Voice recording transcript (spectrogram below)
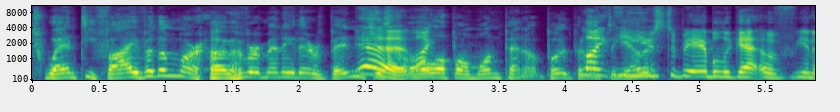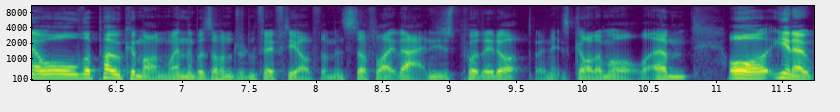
twenty five of them or however many there have been, Yeah, just like- all up on one pinup, put put like up together. you used to be able to get of you know all the Pokemon when there was 150 of them and stuff like that, and you just put it up and it's got them all. Um, or you know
